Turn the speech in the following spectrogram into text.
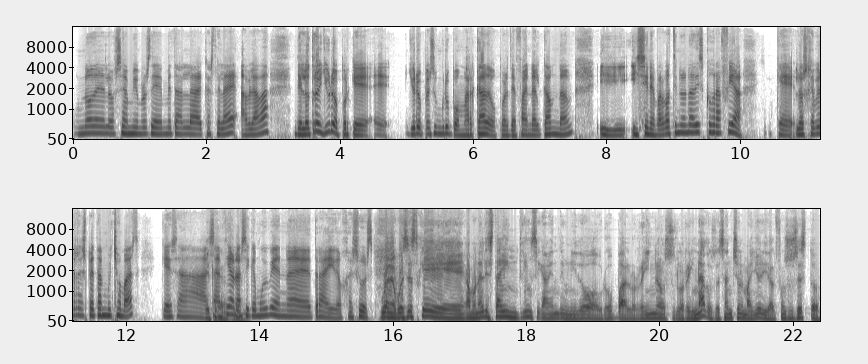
uno de los eh, miembros de Metal eh, Castelae hablaba del otro Europe, porque eh, Europe es un grupo marcado por The Final Countdown y, y, sin embargo tiene una discografía que los heavy respetan mucho más que esa, Esa canción. canción. Así que muy bien eh, traído, Jesús. Bueno, pues es que Gamonal está intrínsecamente unido a Europa, a los reinos, los reinados de Sancho el Mayor y de Alfonso VI,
